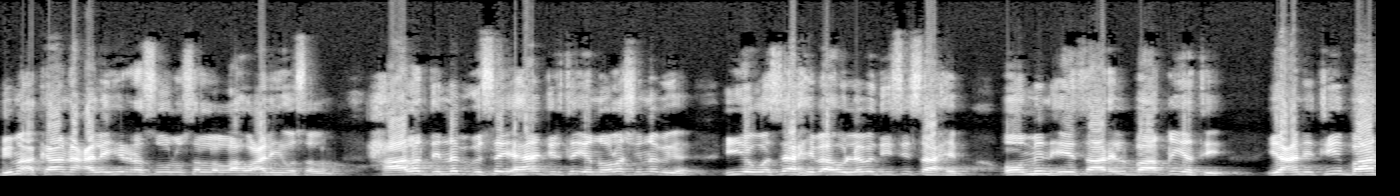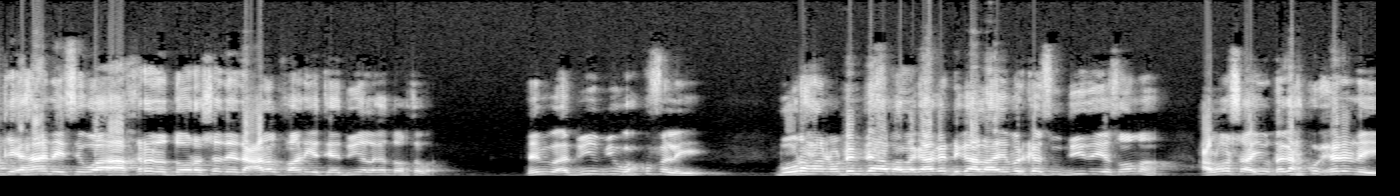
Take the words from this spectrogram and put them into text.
bima kaana calayhi rasuulu sala allahu calayhi wasalam xaaladii nabigu say ahaan jirtay iyo noloshii nabiga iyo wa saaxibaahu labadiisii saaxib oo min iithaari lbaaqiyati yacni tii baaqi ahaanaysay waa aakhirada doorashadeeda cala alfaaniyati adduunya laga doorta wa. Nebigu adduunya miyuu wax ku falayey buurahan oo dhan dahaba lagaaga dhigaa lahayo markaasuu diidaya soo maha caloosha ayuu dhagax ku xiranayay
